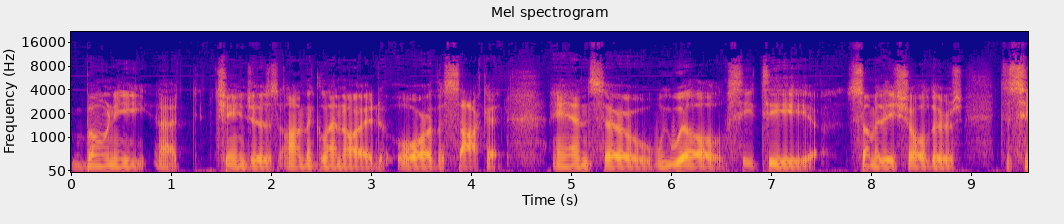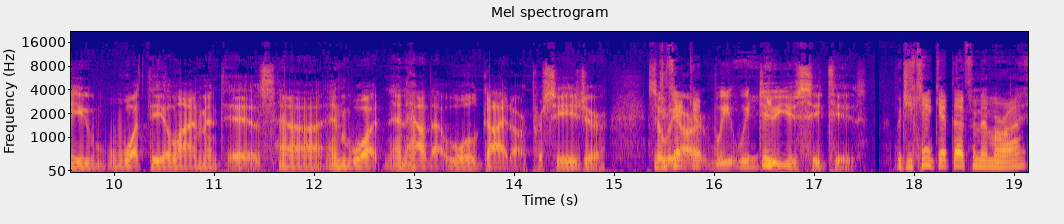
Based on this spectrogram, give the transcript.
bony uh, changes on the glenoid or the socket. And so we will CT some of these shoulders to see what the alignment is uh, and what and how that will guide our procedure. So we are get, we, we do you, use CTs. But you can't get that from MRI?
